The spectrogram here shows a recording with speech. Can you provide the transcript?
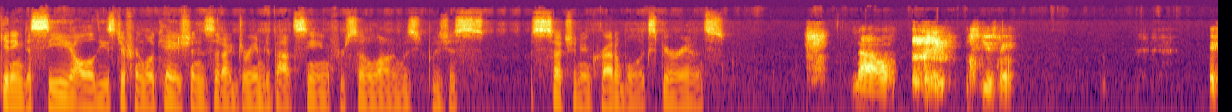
getting to see all of these different locations that I dreamed about seeing for so long was was just such an incredible experience. Now, excuse me. If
